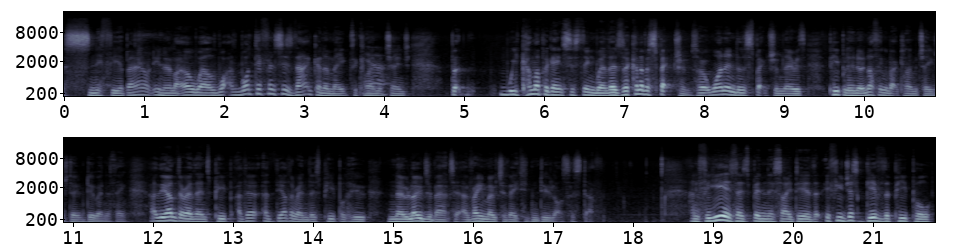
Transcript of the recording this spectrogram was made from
of sniffy about, you know, like, oh, well, what, what difference is that going to make to climate yeah. change? But we come up against this thing where there's a kind of a spectrum. So at one end of the spectrum, there is people who know nothing about climate change, don't do anything. At the other end, there's people. At the, at the other end, there's people who know loads about it, are very motivated, and do lots of stuff. And for years, there's been this idea that if you just give the people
